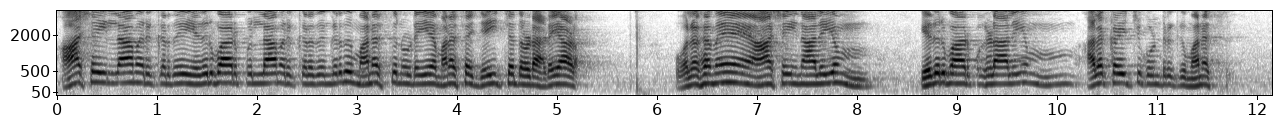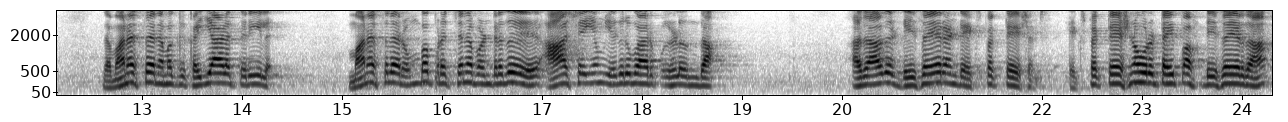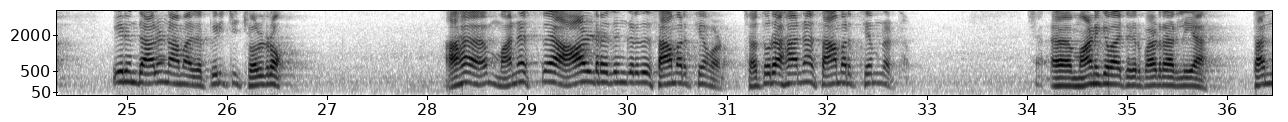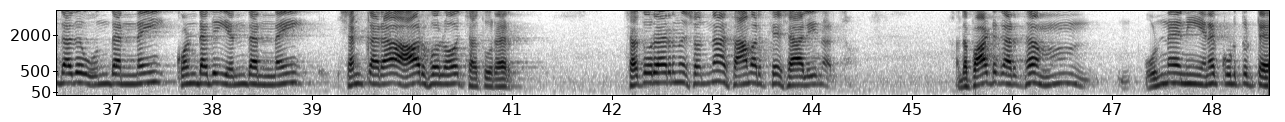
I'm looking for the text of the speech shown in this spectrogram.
ஆசை இல்லாமல் இருக்கிறது எதிர்பார்ப்பு இல்லாமல் இருக்கிறதுங்கிறது மனசனுடைய மனசை ஜெயிச்சதோட அடையாளம். உலகமே ஆசையினாலேயும் எதிர்பார்ப்புகளாலேயும் அலக்கழித்து கொண்டிருக்கு மனசு. இந்த மனசை நமக்கு கையாள தெரியல. மனசில் ரொம்ப பிரச்சனை பண்ணுறது ஆசையும் எதிர்பார்ப்புகளும் தான். அதாவது டிசையர் அண்ட் எக்ஸ்பெக்டேஷன்ஸ் எக்ஸ்பெக்டேஷனும் ஒரு டைப் ஆஃப் டிசையர் தான். இருந்தாலும் நாம் அதை பிரித்து சொல்கிறோம் ஆக மனசை ஆள்றதுங்கிறது சாமர்த்தியம் வேணும். சதுரகானா சாமர்த்தியம்னு அர்த்தம். மாணிக்க வாச்சகர் பாடுறார் இல்லையா? தந்தது உந்தன்னை கொண்டது எந்தன்னை சங்கரா ஆர்ஹுலோ சதுரர். சதுரர்னு சொன்னால் சாமர்த்தியசாலின்னு அர்த்தம். அந்த பாட்டுக்கு அர்த்தம் உன்னை நீ எனக்கு கொடுத்துட்ட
